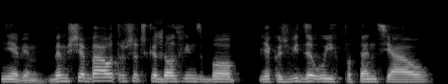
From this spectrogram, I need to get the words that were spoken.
nie wiem, bym się bał troszeczkę Dolphins, bo jakoś widzę u ich potencjał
